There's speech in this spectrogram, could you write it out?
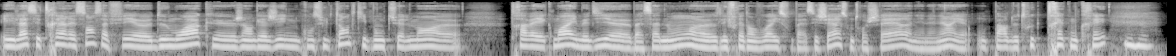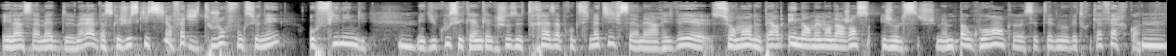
Et là, c'est très récent. Ça fait euh, deux mois que j'ai engagé une consultante qui ponctuellement euh, travaille avec moi. Il me dit, euh, bah ça non, les frais d'envoi ils sont pas assez chers, ils sont trop chers. Et on parle de trucs très concrets. Mhm. Et là, ça m'aide de malade parce que jusqu'ici, en fait, j'ai toujours fonctionné au feeling. Mhm. Mais du coup, c'est quand même quelque chose de très approximatif. Ça m'est arrivé sûrement de perdre énormément d'argent et je, je suis même pas au courant que c'était le mauvais truc à faire, quoi. Mhm.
